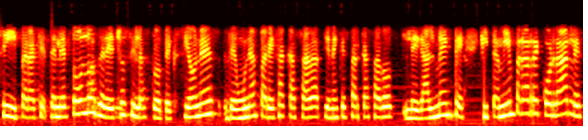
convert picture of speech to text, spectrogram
Sí, para que tener todos los derechos y las protecciones de una pareja casada tienen que estar casados legalmente. Y también para recordarles,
